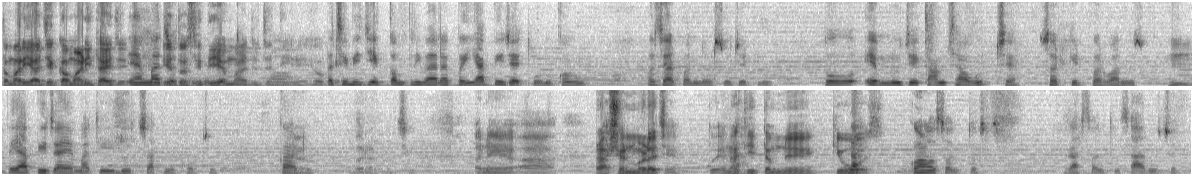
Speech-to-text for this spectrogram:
તમારી આ જે કમાણી થાય છે? એમાં એ તો સીધી એમાં જ જતી રહે. પછી બીજી એક કંપનીવાળા ભાઈ આપી જાય થોડું ઘણું હજાર પંદરસો જેટલું. તો એમનું જે કામ છે આવું જ છે સર્કિટ ભરવાનું જ. તે આપી જાય એમાંથી દૂધ શાકનો ખર્ચો કાઢો. બરાબર છે. અને આ રાશન મળે છે તો એનાથી તમને કેવો ઘણો સંતોષ છે. રાશનથી સારું છે.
